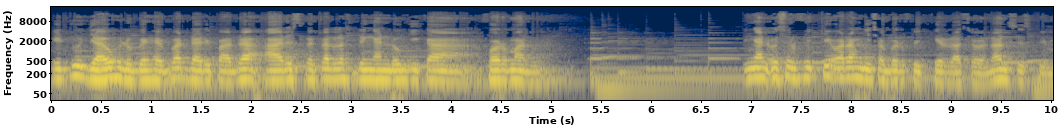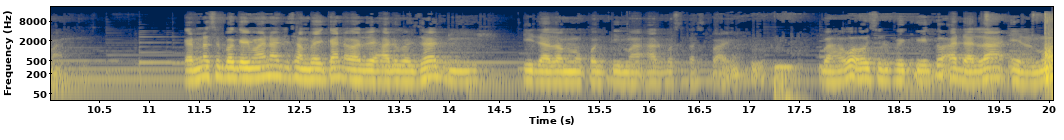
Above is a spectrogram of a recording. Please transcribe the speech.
itu jauh lebih hebat daripada Aristoteles dengan logika formalnya. Dengan usul fikih orang bisa berpikir rasional sistematis. Karena sebagaimana disampaikan oleh Al-Ghazali di dalam Muqaddimah Al-Mustasfa itu bahwa usul fikih itu adalah ilmu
